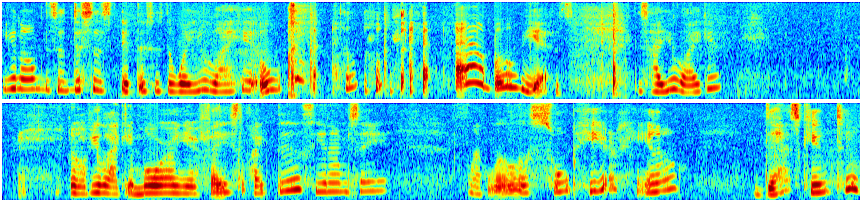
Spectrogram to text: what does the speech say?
You know, this is, this is, if this is the way you like it. Oh, ah, boo, yes. This how you like it. Or if you like it more on your face like this, you know what I'm saying? Like a little, little swoop here, you know? That's cute too,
